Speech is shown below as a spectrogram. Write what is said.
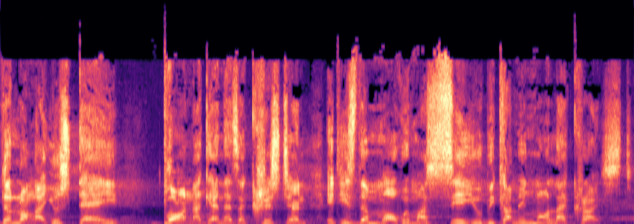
the longer you stay born again as a Christian, it is the more we must see you becoming more like Christ.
